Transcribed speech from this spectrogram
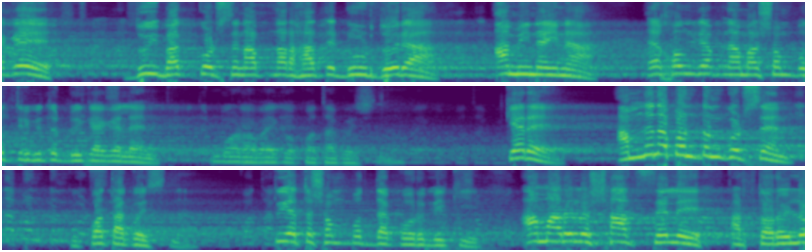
আগে দুই ভাগ করছেন আপনার হাতে ডুর ধইরা, আমি নাই না। এখন যে আপনি আমার সম্পত্তির ভিতর ঢুকে গেলেন, বড় ভাইকে কথা কইস না কে রে? আপনি না বন্টন করছেন। কথা কইস না। তুই এত সম্পদটা করবি কি? আমার হইল সাত ছেলে আর তোর হইল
